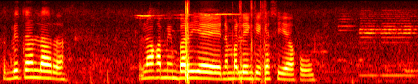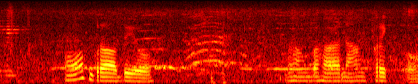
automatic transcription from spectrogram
Saglit lang, Lara. Wala kaming barya eh. Namalengke kasi ako. Oh, grabe oh. Bahang-baha na ang creek oh.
